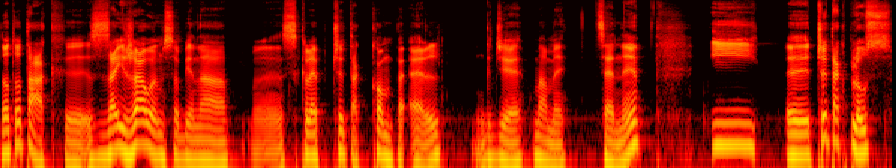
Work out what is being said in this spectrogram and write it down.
no to tak, y, zajrzałem sobie na sklep czytak.com.pl, gdzie mamy ceny i y, Czytak Plus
